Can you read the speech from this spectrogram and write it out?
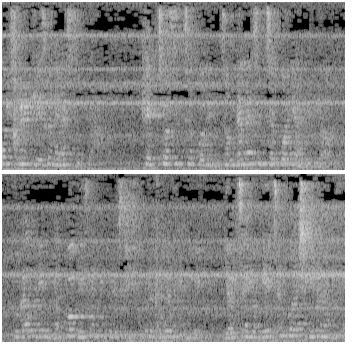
서비스를 개선하였습니다. 캡처 승차권은 정당한 승차권이 아니며 부가운임 납부 대상이 될 수 있음을 알려드리니 열차용에 참고하시기 바랍니다.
